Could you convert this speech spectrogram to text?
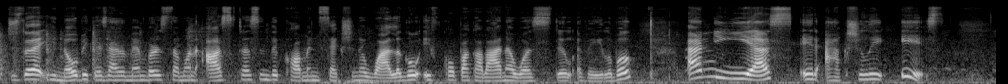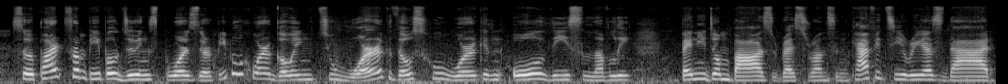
Just so that you know, because I remember someone asked us in the comment section a while ago if Copacabana was still available. And yes, it actually is. So apart from people doing sports, there are people who are going to work, those who work in all these lovely Benidorm bars, restaurants and cafeterias that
